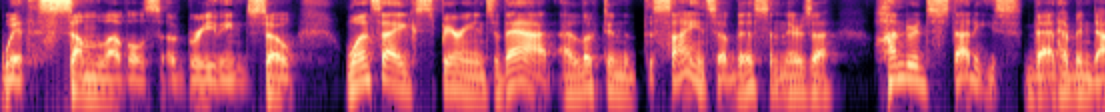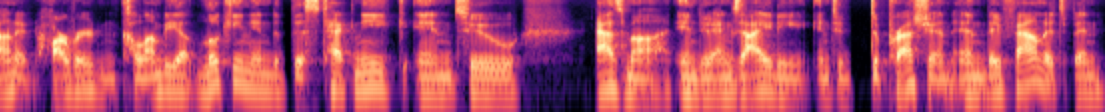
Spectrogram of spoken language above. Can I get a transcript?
with some levels of breathing. So once I experienced that, I looked into the science of this, and there's a hundred studies that have been done at Harvard and Columbia looking into this technique into asthma, into anxiety, into depression, and they found it's been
